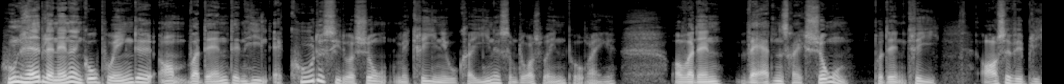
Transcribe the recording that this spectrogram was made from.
Hun havde blandt andet en god pointe om, hvordan den helt akutte situation med krigen i Ukraine, som du også var inde på, Rikke, og hvordan verdens reaktion på den krig også vil blive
